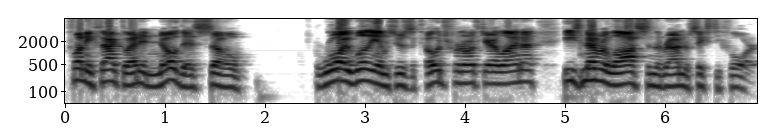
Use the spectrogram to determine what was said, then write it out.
funny fact, though, I didn't know this. So Roy Williams, who's the coach for North Carolina, he's never lost in the round of 64.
